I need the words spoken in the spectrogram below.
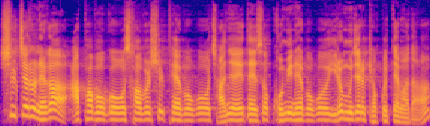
실제로 내가 아파보고 사업을 실패해보고 자녀에 대해서 고민해보고 이런 문제를 겪을 때마다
